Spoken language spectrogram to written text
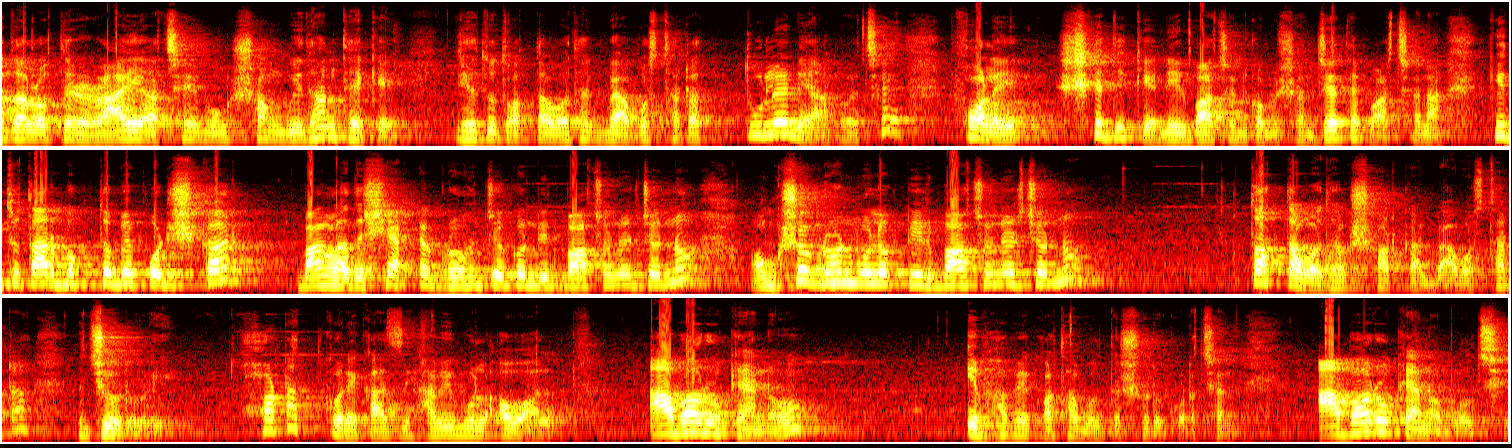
আদালতের রায় আছে এবং সংবিধান থেকে যেহেতু তত্ত্বাবধায়ক ব্যবস্থাটা তুলে নেওয়া হয়েছে, ফলে সেদিকে নির্বাচন কমিশন যেতে পারছে না। কিন্তু তার বক্তব্যে পরিষ্কার, বাংলাদেশে একটা গ্রহণযোগ্য নির্বাচনের জন্য, অংশগ্রহণমূলক নির্বাচনের জন্য তত্ত্বাবধায়ক সরকার ব্যবস্থাটা জরুরি। হঠাৎ করে কাজী হাবিবুল আওয়াল আবারও কেন এভাবে কথা বলতে শুরু করেছেন? আবারও কেন বলছি?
